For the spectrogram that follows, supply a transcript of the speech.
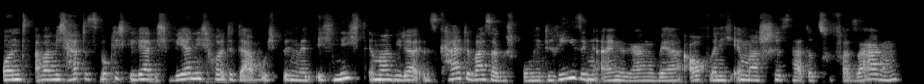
Und aber mich hat es wirklich gelehrt, ich wäre nicht heute da, wo ich bin, wenn ich nicht immer wieder ins kalte Wasser gesprungen hätte, Risiken eingegangen wäre, auch wenn ich immer Schiss hatte zu versagen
